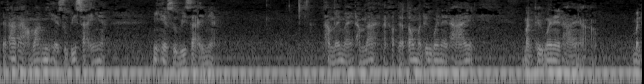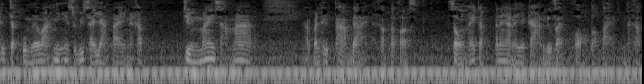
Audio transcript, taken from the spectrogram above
แต่ถ้าถามว่ามีเหตุสุดวิสัยเนี่ยมีเหตุสุดวิสัยเนี่ยทำได้ไหมทำได้นะครับ แต่ต้องบันทึกไว้ในท้าย บันทึกไว้ในท้ายบันทึกจับกลุ่มได้ว่ามีเหตุสุดวิสัยอย่างไรนะครับ จึงไม่สามารถบันทึกภาพได้นะครับ แล้วก็ส่งให้กับพนักงานอายการหรือฝ่ายปกครองต่อไปนะครับ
